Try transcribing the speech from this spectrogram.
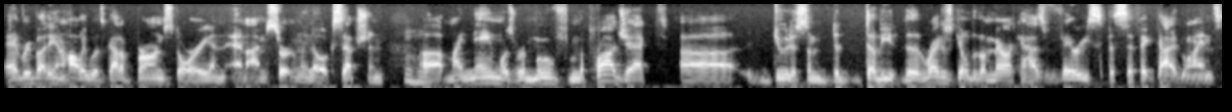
everybody in Hollywood's got a burn story, and, and I'm certainly no exception. Uh, my name was removed from the project uh, due to some the W. The Writers Guild of America has very specific guidelines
